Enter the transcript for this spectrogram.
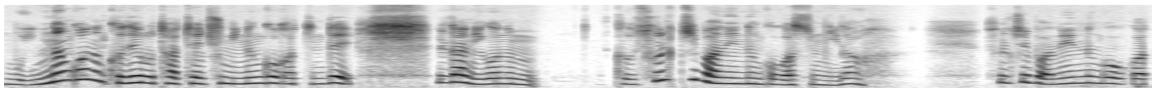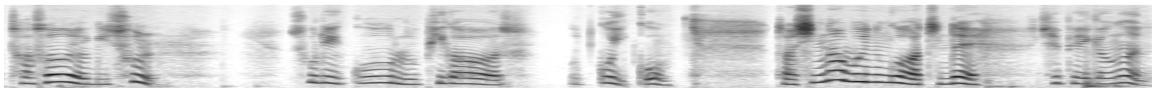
뭐 있는 거는 그대로 다 대충 있는 것 같은데 일단 이거는 그 술집 안에 있는 것 같습니다. 술집 안에 있는 것 같아서 여기 술 술이 있고 루피가 웃고 있고 다 신나 보이는 것 같은데 제 배경은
